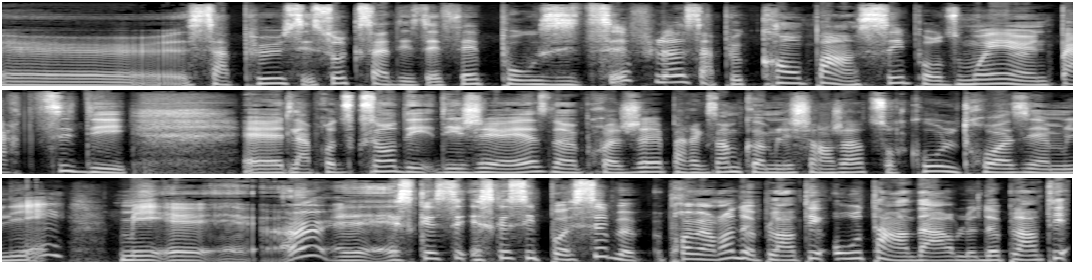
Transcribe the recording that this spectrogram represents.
euh, ça peut, c'est sûr que ça a des effets positifs. Là, ça peut compenser pour du moins une partie des euh, de la production des, des GES d'un projet, par exemple comme l'échangeur Turco, le troisième lien. Mais euh, un, est-ce que c'est est-ce que c'est possible, premièrement, de planter autant d'arbres, de planter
